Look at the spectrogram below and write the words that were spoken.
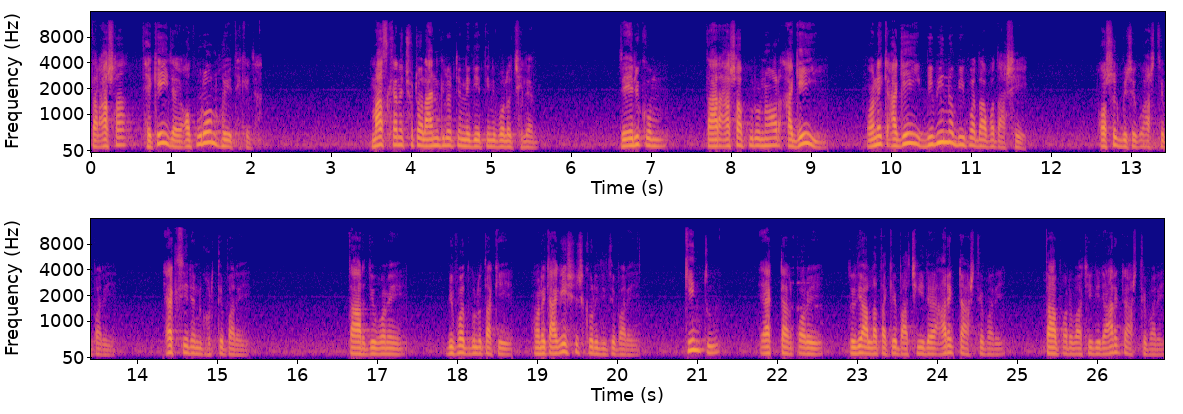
তার আশা থেকেই যায়, অপূরণ হয়ে থেকে যায়। মাঝখানে ছোট লাইনগুলো টেনে দিয়ে তিনি বলেছিলেন যে, এরকম তার আশা পূরণ হওয়ার আগেই, অনেক আগেই বিভিন্ন বিপদ আপদ আসে অসুখ বিসুখ আসতে পারে। অ্যাক্সিডেন্ট ঘটতে পারে, তার জীবনে বিপদগুলো তাকে অনেক আগে শেষ করে দিতে পারে। কিন্তু একটার পরে যদি আল্লাহ তাকে বাঁচিয়ে দেয়, আরেকটা আসতে পারে, তারপরে বাঁচিয়ে দিলে আরেকটা আসতে পারে।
